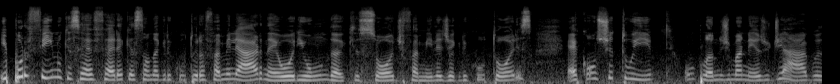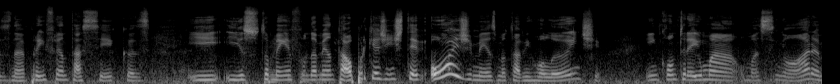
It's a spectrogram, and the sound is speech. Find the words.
E por fim, no que se refere à questão da agricultura familiar, né, oriunda que sou de família de agricultores, é constituir um plano de manejo de águas né, para enfrentar secas e, e isso também é fundamental, porque a gente teve. Hoje mesmo eu estava em Rolante encontrei uma, uma senhora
